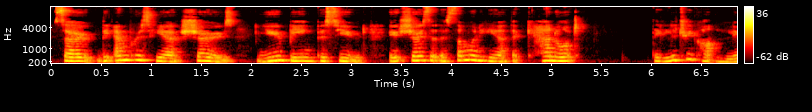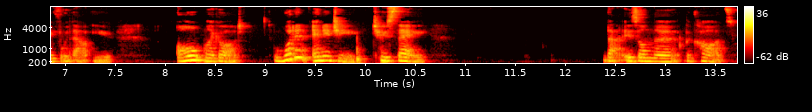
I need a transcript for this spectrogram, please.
So the Empress here shows you being pursued. It shows that there's someone here that cannot, they literally can't live without you. Oh my god, what an energy to say that is on the, the cards.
